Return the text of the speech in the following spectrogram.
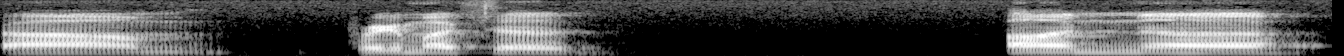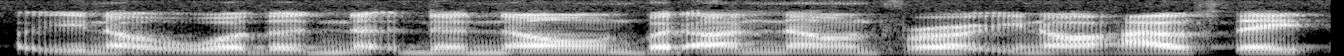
Um, pretty much a un, uh, you know, well the the known but unknown for you know Ohio State.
